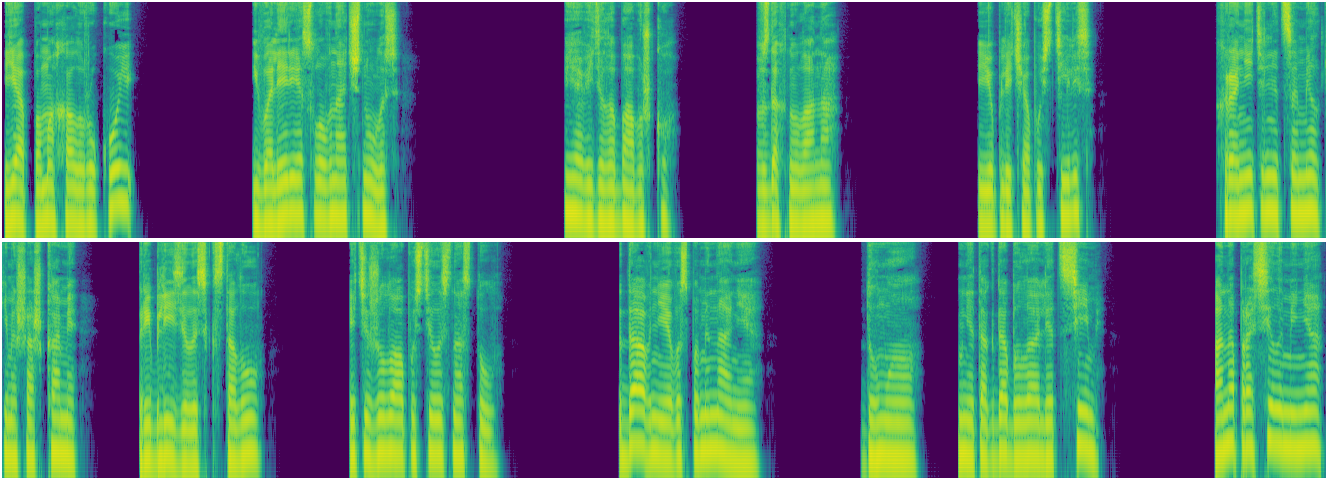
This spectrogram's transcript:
Я помахал рукой, и Валерия словно очнулась. «Я видела бабушку», — вздохнула она. Ее плечи опустились. Хранительница мелкими шажками приблизилась к столу и тяжело опустилась на стул. Давние воспоминания. Думаю, мне тогда было лет семь. Она просила меня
